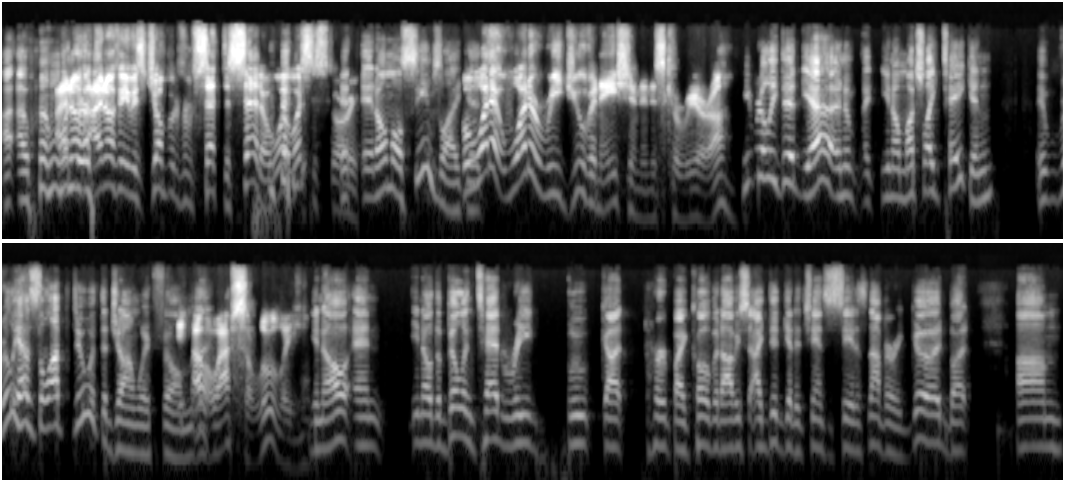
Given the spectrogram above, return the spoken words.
I, I, wonder i don't i don't know if he was jumping from set to set or what what's the story it, it almost seems like. but it. what a what a rejuvenation in his career huh he really did, yeah, and it- you know, much like Taken, it really has a lot to do with the John Wick film. oh absolutely you know, and you know, the Bill and Ted reboot got hurt by COVID. Obviously, I did get a chance to see it. It's not very good, but um,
